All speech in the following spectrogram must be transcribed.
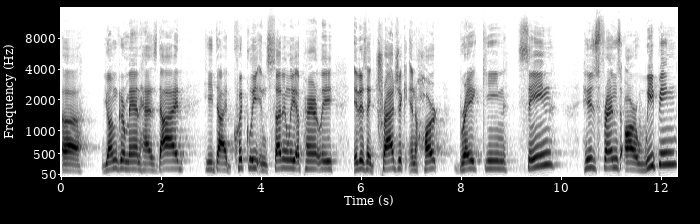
a younger man has died. He died quickly and suddenly, apparently. It is a tragic and heartbreaking scene. His friends are weeping.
